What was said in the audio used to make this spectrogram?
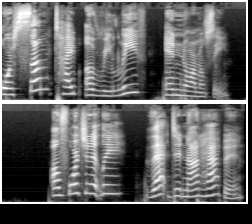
or some type of relief and normalcy. Unfortunately, that did not happen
